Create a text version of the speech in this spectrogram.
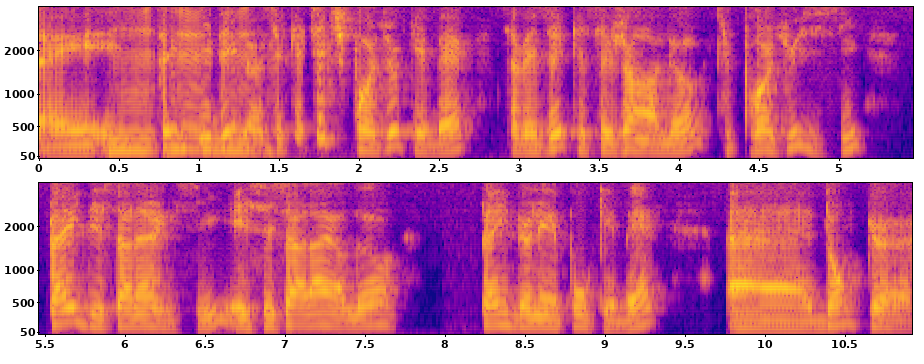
Mm, mm, l'idée, mm. c'est que si tu produis au Québec, ça veut dire que ces gens-là qui produisent ici payent des salaires ici et ces salaires-là payent de l'impôt au Québec. Euh, donc, euh,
